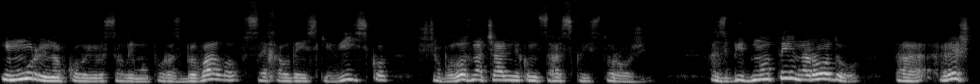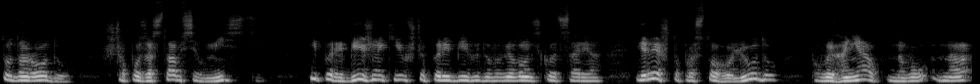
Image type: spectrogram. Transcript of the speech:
І мури навколо Єрусалиму порозбивало все халдейське військо, що було з начальником царської сторожі. А з бідноти народу та решту народу, що позастався в місті, і перебіжників, що перебігли до Вавилонського царя, і решту простого люду повиганяв на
